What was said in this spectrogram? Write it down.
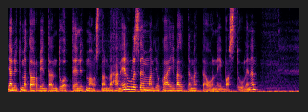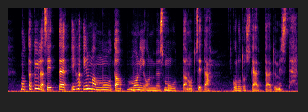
ja nyt mä tarvin tämän tuotteen, nyt mä ostan vähän edullisemman, joka ei välttämättä ole niin vastuullinen. Mutta kyllä sitten ihan ilman muuta moni on myös muuttanut sitä kulutuskäyttäytymistään,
